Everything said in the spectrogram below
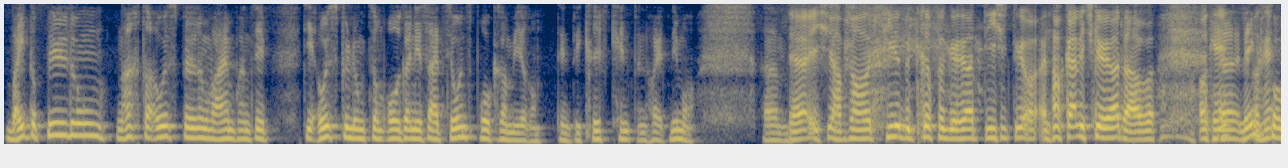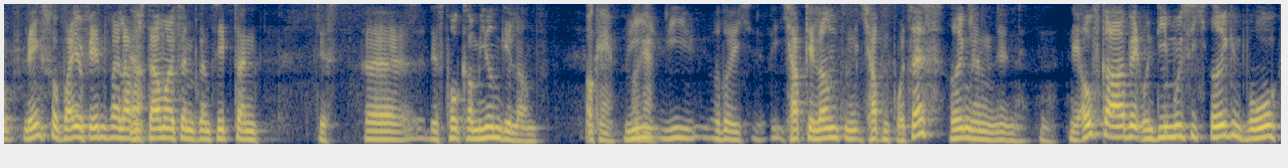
Weiterbildung nach der Ausbildung war im Prinzip die Ausbildung zum Organisationsprogrammierer. Den Begriff kennt man heute nicht mehr. Ähm, ja, ich habe schon heute viele Begriffe gehört, die ich noch gar nicht gehört habe. Okay. Äh, längst, okay. Vor, längst vorbei auf jeden Fall habe ja. ich damals im Prinzip dann das, äh, das Programmieren gelernt. Okay. Wie, okay. wie, oder ich, ich habe gelernt und ich habe einen Prozess, irgendeine eine Aufgabe und die muss ich irgendwo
